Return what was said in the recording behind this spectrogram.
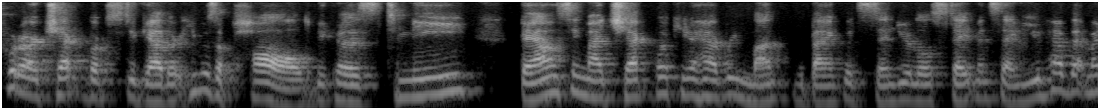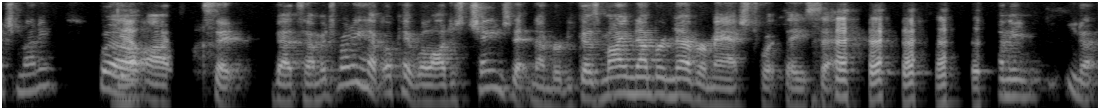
put our checkbooks together. He was appalled because to me, balancing my checkbook, you know, how every month the bank would send you a little statement saying, you have that much money? Yep. Well, I say, that's how much money you have. Okay, well, I'll just change that number because my number never matched what they said. I mean, you know,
